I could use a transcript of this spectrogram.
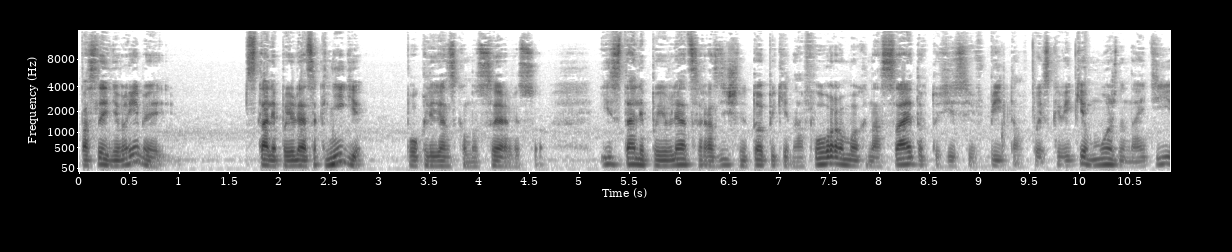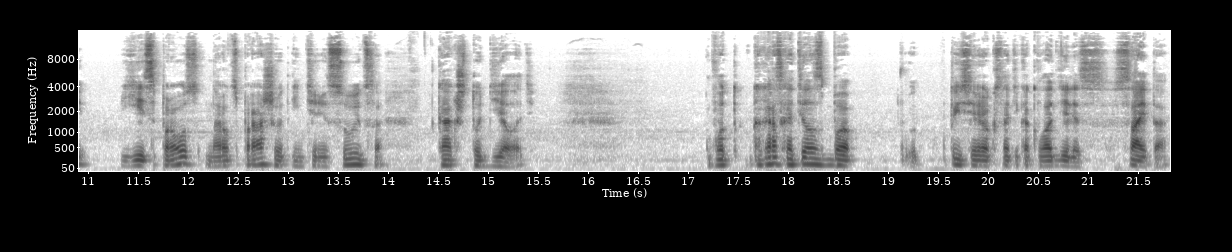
последнее время стали появляться книги по клиентскому сервису и стали появляться различные топики на форумах, на сайтах. То есть, если вбить там в поисковике, можно найти, есть спрос, народ спрашивает, интересуется, как что делать. Вот как раз хотелось бы, ты, Серег, кстати, как владелец сайта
